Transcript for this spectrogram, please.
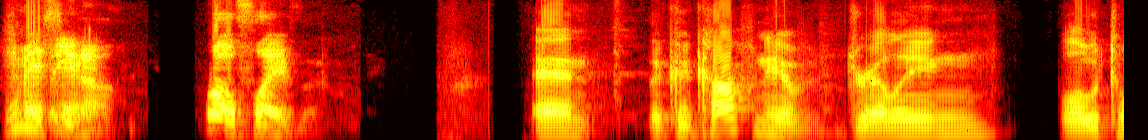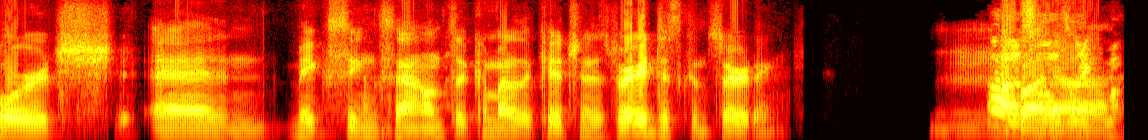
Give me you know, low flavor. and the cacophony of drilling, blowtorch, and mixing sounds that come out of the kitchen is very disconcerting. Oh, it But, smells like uh, Mo-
